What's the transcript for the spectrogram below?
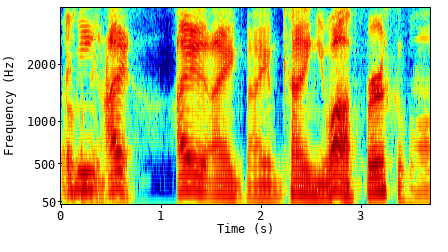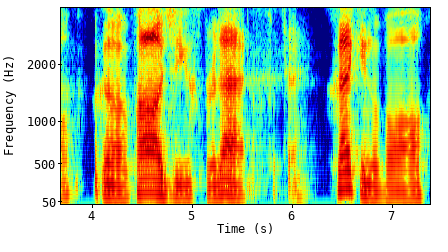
I mean, I, I, I, I am cutting you off. First of all, so apologies for that. That's okay. Second of all,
